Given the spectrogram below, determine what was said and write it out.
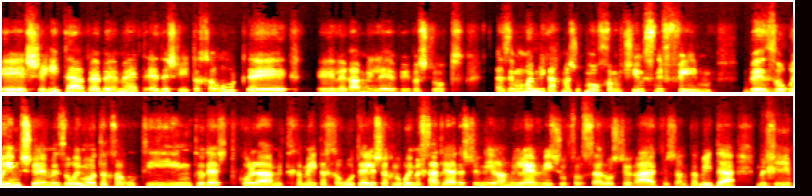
אה, שהיא תהווה באמת איזושהי תחרות אה, אה, לרמי לוי ושוט. אז הם אומרים ניקח משהו כמו 50 סניפים, באזורים שהם אזורים מאוד תחרותיים, אתה יודע, יש את כל המתחמי תחרות האלה שאנחנו רואים אחד ליד השני, רמי לוי, שופרסל, אושר עד, ושם תמיד המחירים,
